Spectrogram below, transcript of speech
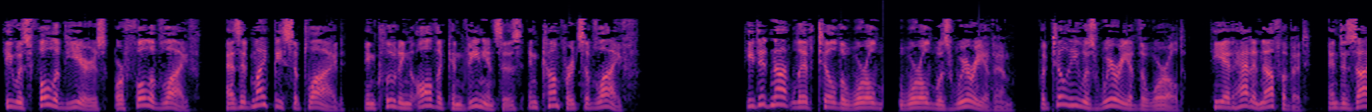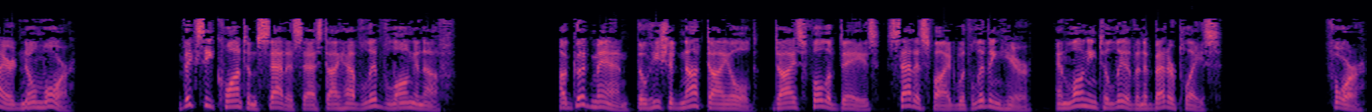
He was full of years or full of life, as it might be supplied, including all the conveniences and comforts of life. He did not live till the world, world was weary of him, but till he was weary of the world, he had had enough of it, and desired no more. Vixi quantum satis est I have lived long enough. A good man, though he should not die old, dies full of days, satisfied with living here, and longing to live in a better place. 4.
